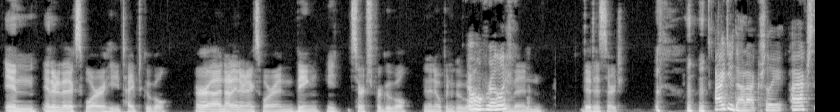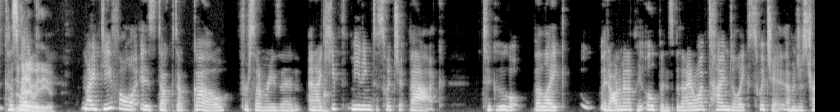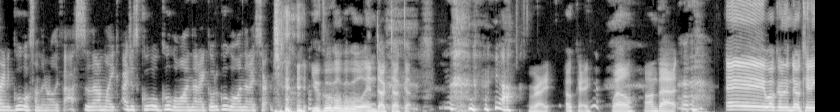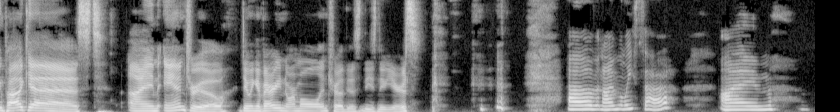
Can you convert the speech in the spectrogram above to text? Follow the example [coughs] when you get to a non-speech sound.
in Internet Explorer, he typed Google, or uh, not Internet Explorer, in Bing, he searched for Google and then opened Google, oh, really? and then did his search. [laughs] I do that actually. I actually because What's the matter like, with you? my default is DuckDuckGo for some reason, and I keep meaning to switch it back to Google, but like it automatically opens, but then I don't have time to like switch it. I'm just trying to Google something really fast. So then I'm like, I just Google Google, and then I go to Google, and then I search. [laughs] you Google Google in DuckDuckGo. [laughs] yeah. Right. Okay. Well, on that. [laughs] Hey, welcome to the No Kidding Podcast. I'm Andrew, doing a very normal intro this, these New Years. Um, and I'm Lisa. I'm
